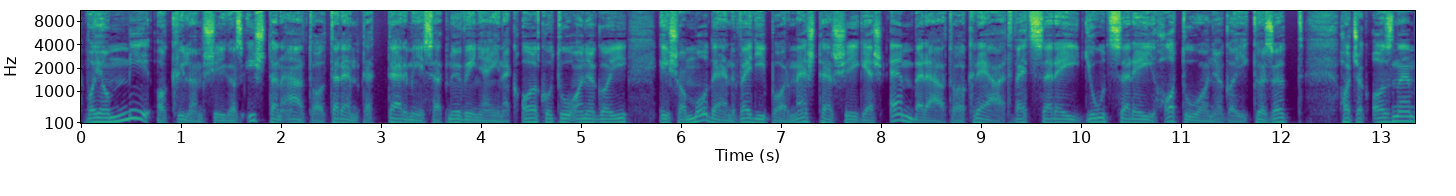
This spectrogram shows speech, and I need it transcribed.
Vajon mi a különbség az Isten által teremtett természet növényeinek alkotóanyagai és a modern vegyipar mesterséges ember által kreált vegyszerei, gyógyszerei, hatóanyagai között, ha csak az nem,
